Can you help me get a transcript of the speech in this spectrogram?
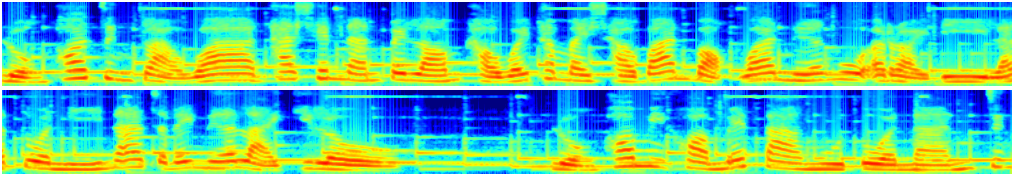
หลวงพ่อจึงกล่าวว่าถ้าเช่นนั้นไปล้อมเขาไว้ทำไมชาวบ้านบอกว่าเนื้องูอร่อยดี และตัวนี้น่าจะได้เนื้อหลายกิโล หลวงพ่อมีความเมตตางูตัวนั้นจึง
